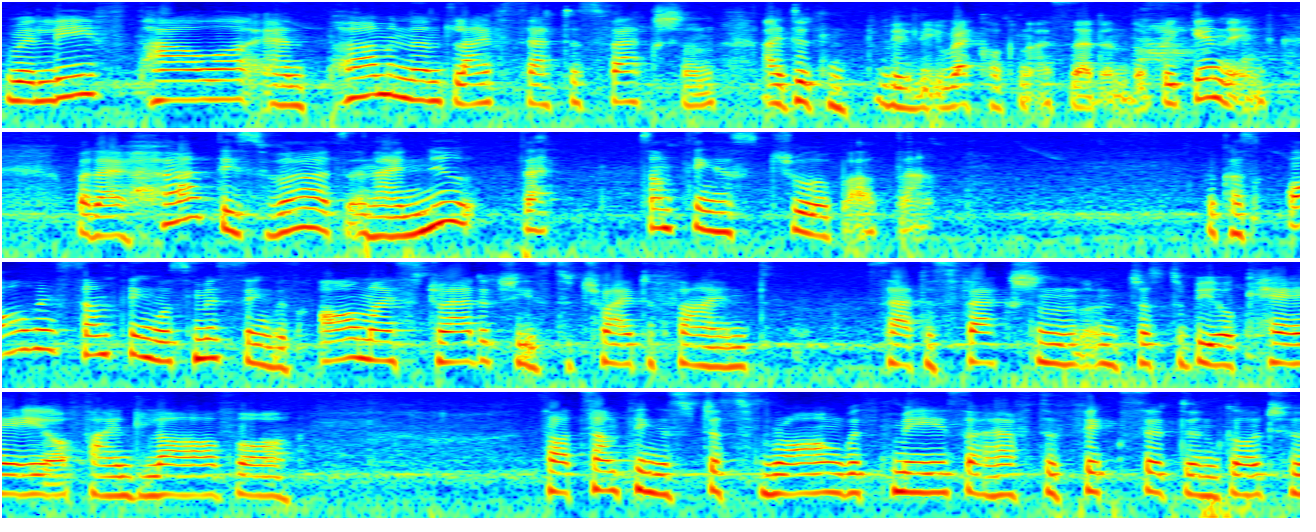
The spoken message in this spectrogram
relief, power and permanent life satisfaction. I didn't really recognize that in the beginning. But I heard these words and I knew that something is true about that because always something was missing with all my strategies to try to find satisfaction and just to be okay or find love or thought something is just wrong with me so I have to fix it and go to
